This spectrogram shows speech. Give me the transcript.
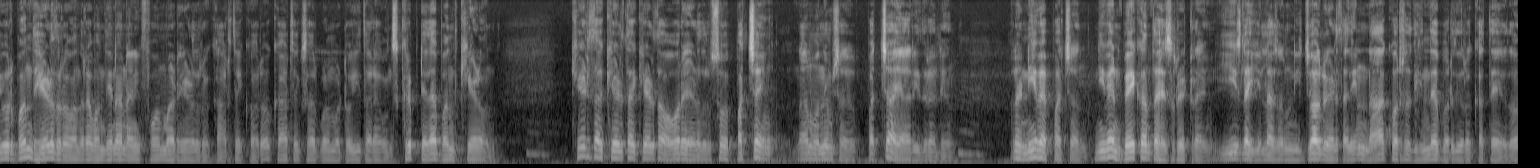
ಇವ್ರು ಬಂದು ಹೇಳಿದ್ರು ಅಂದರೆ ಒಂದಿನ ನನಗೆ ಫೋನ್ ಮಾಡಿ ಹೇಳಿದ್ರು ಕಾರ್ತಿಕ್ ಅವರು. ಕಾರ್ತಿಕ್ ಸರ್ ಬಂದ್ಬಿಟ್ಟು ಈ ಥರ ಒಂದು ಸ್ಕ್ರಿಪ್ಟ್ ಇದೆ ಬಂದು ಕೇಳೋನು ಕೇಳ್ತಾ ಕೇಳ್ತಾ ಕೇಳ್ತಾ ಅವರೇ ಹೇಳಿದ್ರು. ಸೊ ಪಚ್ಚ ಹೆಂಗ್ ನಾನು ಒಂದು ನಿಮಿಷ ಪಚ್ಚ ಯಾರು ಇದರಲ್ಲಿ ಅಲ್ಲ ನೀವೇ ಪಚ್ಚ ಅಂತ ನೀವೇನು ಬೇಕಂತ ಹೆಸರು ಇಟ್ಟರೆ ಈಸ್ ಲೈಕ್ ಇಲ್ಲ ಸರ್ ನಿಜವಾಗ್ಲೂ ಹೇಳ್ತಾ ಇದ್ದೀನಿ ನಾಲ್ಕು ವರ್ಷದ ಹಿಂದೆ ಬರೆದಿರೋ ಕತೆ ಇದು.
